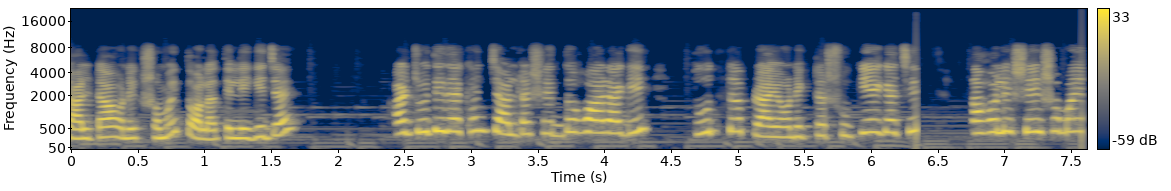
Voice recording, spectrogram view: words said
চালটা অনেক সময় তলাতে লেগে যায়। আর যদি দেখেন চালটা সেদ্ধ হওয়ার আগে দুধটা প্রায় অনেকটা শুকিয়ে গেছে, তাহলে সেই সময়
